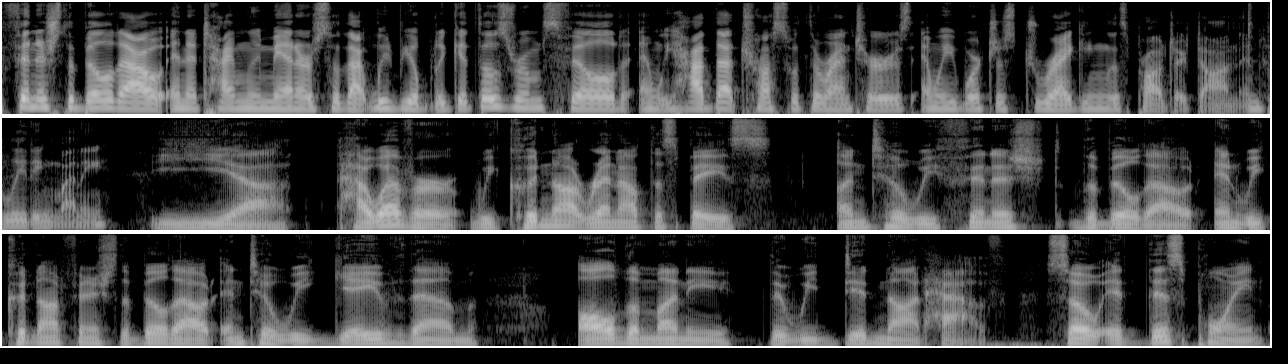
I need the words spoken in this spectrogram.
finish the build out in a timely manner so that we'd be able to get those rooms filled and we had that trust with the renters and we weren't just dragging this project on and bleeding money. Yeah. However, we could not rent out the space until we finished the build out, and we could not finish the build out until we gave them all the money that we did not have. So at this point,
